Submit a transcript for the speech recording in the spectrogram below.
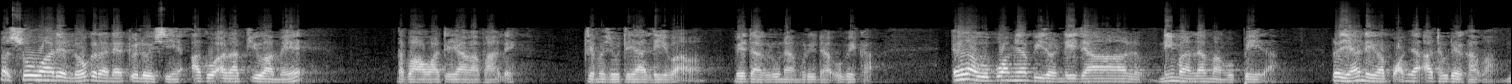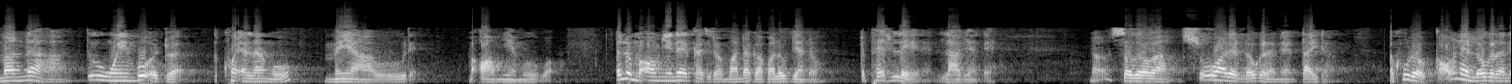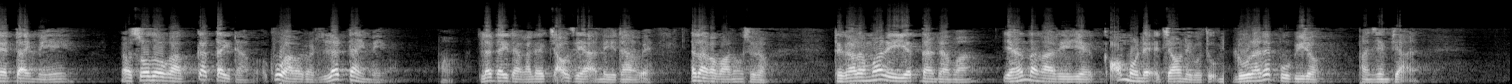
နော်ဆိုးဝါးတဲ့လောကရန်နဲ့တွေ့လို့ရှိရင်အကောအာရပြုရမယ်တဘာဝတရားကဘာလဲ ပြမစိုးတရား၄ပါးမေတ္တာကရုဏာမုဒိတာဥပေက္ခအဲ့ဒါကိုပွားများပြီးတော့နေကြလို့နိမန်လက်မှန်ကိုပေးတာအဲ့တော့ယဟန်တွေကပွားများအထုတ်တဲ့အခါမှာမာနဟာသူဝင်ဖို့အတွက်အခွင့်အလမ်းကိုမရဘူးတဲ့မအောင်မြင်ဘူးပေါ့အဲ့လိုမအောင်မြင်တဲ့အခါကျတော့မာနကဘာလို့ပြန်တော့တစ်ဖက်လှည့်တယ်လာပြန်တယ်နော်စောစောကစိုးရတဲ့လောကရန်နဲ့တိုက်တာအခုတော့ကောင်းတဲ့လောကရန်နဲ့တိုက်မယ်နော်စောစောကကတ်တိုက်တာပေါ့အခုကတော့လက်တိုက်မယ်ဟော လက်တိုက်တာကလည်းကြောက်စရာအနေထားပဲအဲ့ဒါကဘာလို့ဆိုတော့တရားတော်မတွေရဲ့တန်တံမှာယဟန်တန်ဃာတွေရဲ့ကောင်းမွန်တဲ့အကြောင်းတွေကိုသူလိုလာတဲ့ပို့ပြီးတော့ဖန်ဆင်းပြတယ်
